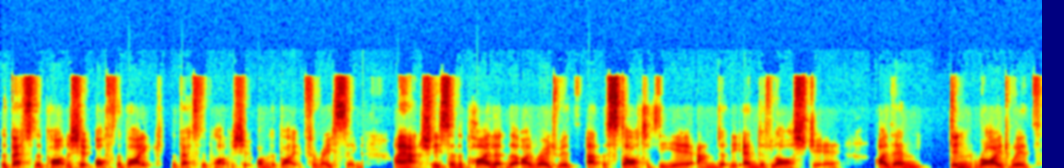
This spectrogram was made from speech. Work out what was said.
the better the partnership off the bike, the better the partnership on the bike for racing. I actually, so the pilot that I rode with at the start of the year and at the end of last year, I then didn't ride with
